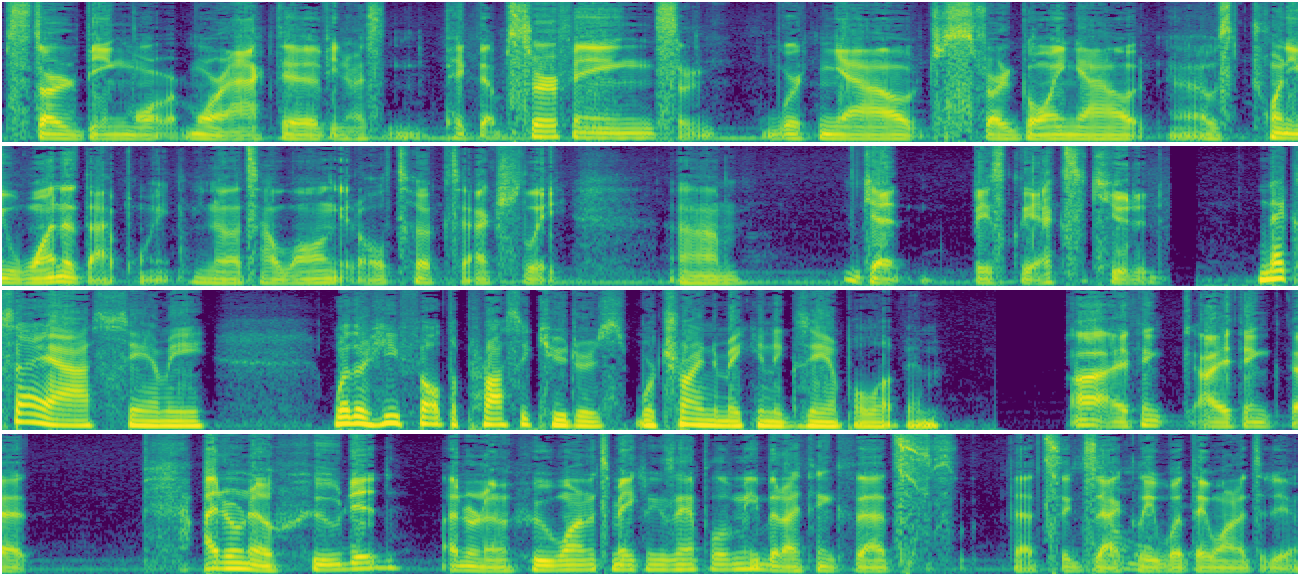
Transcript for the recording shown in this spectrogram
started being more more active. You know, I picked up surfing, started working out, just started going out. Uh, I was 21 at that point. You know, that's how long it all took to actually um, get basically executed. Next, I asked Samy whether he felt the prosecutors were trying to make an example of him. Uh, I think I think that I don't know who did. I don't know who wanted to make an example of me, but I think that's that's exactly what they wanted to do.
